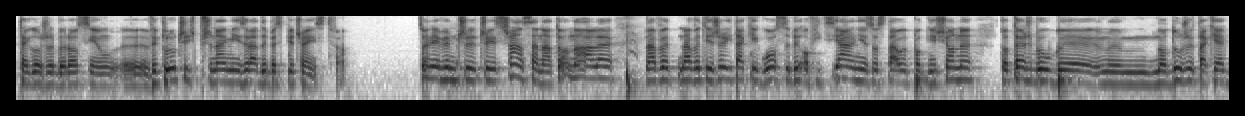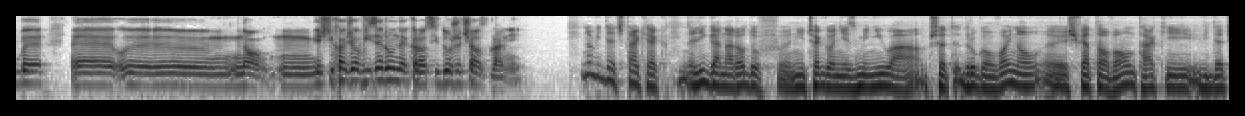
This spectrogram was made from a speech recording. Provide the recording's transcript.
tego, żeby Rosję wykluczyć przynajmniej z Rady Bezpieczeństwa. Co nie wiem, czy, czy jest szansa na to, no ale nawet, nawet jeżeli takie głosy by oficjalnie zostały podniesione, to też byłby mm, no, duży, tak jakby, e, no, mm, jeśli chodzi o wizerunek Rosji, duży cios dla niej. No widać tak, jak Liga Narodów niczego nie zmieniła przed II wojną y, światową, tak i widać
